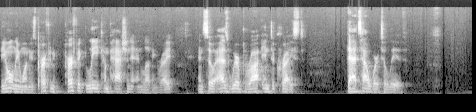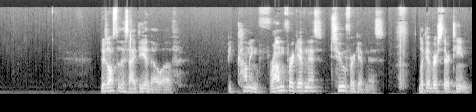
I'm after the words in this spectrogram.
the only one who's perfect, perfectly compassionate and loving, right? And so as we're brought into Christ, that's how we're to live. There's also this idea, though, of becoming from forgiveness to forgiveness. Look at verse 13.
